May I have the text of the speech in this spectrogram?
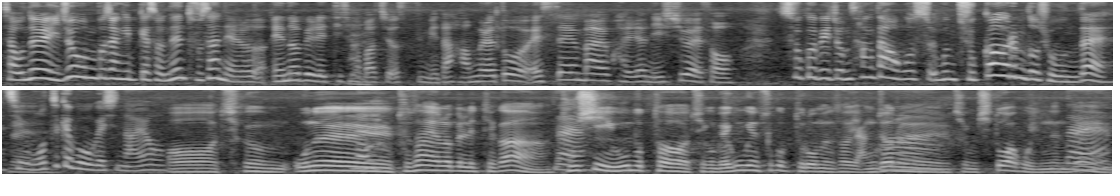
자, 오늘 이조 본부장님께서는 두산 에너, 에너빌리티 잡아주셨습니다. 아무래도 SMR 관련 이슈에서 수급이 좀 상당하고 지금 주가 흐름도 좋은데 지금 네. 어떻게 보고 계시나요? 어, 지금 오늘 두산 에너빌리티가 네. 2시 이후부터 지금 외국인 수급 들어오면서 양전을 아. 지금 시도하고 있는데 네.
